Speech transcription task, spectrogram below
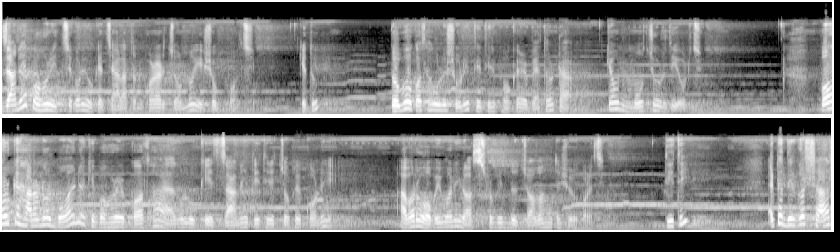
জানে পহর ইচ্ছে করে ওকে জ্বালাতন করার জন্য এসব বলছে। কিন্তু তবুও কথাগুলো শুনে তিতির পকের ভেতরটা কেমন মোচড় দিয়ে উঠছে। পহরকে হারানোর ভয় নাকি পহরের কথা এগুলোকে জানে তিথির চোখে কোণে আবারও অভিমানীর অস্ত্রবিন্দু জমা হতে শুরু করেছে। তিথি একটা দীর্ঘশ্বাস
